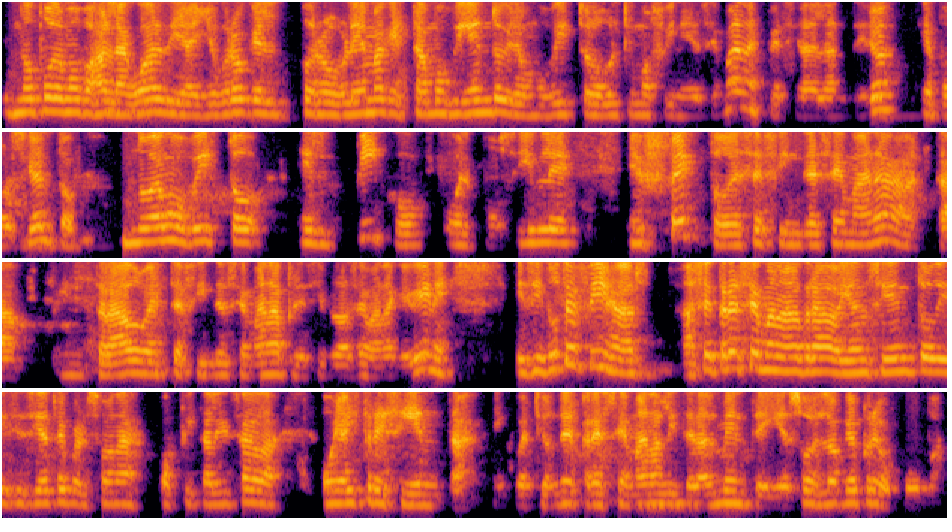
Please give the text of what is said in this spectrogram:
No podemos bajar la guardia y yo creo que el problema que estamos viendo y lo hemos visto los últimos fines de semana, especial el anterior, que por cierto, no hemos visto el pico o el posible efecto de ese fin de semana hasta entrado este fin de semana, principio de la semana que viene. Y si tú te fijas, hace tres semanas atrás habían 117 personas hospitalizadas, hoy hay 300 cuestión de tres semanas literalmente, y eso es lo que preocupa.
